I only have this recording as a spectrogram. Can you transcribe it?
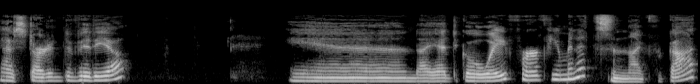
I started the video, and I had to go away for a few minutes, and I forgot,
